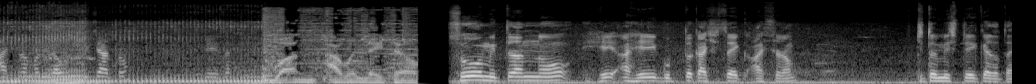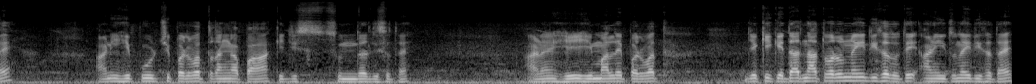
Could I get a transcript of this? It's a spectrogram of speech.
आश्रममध्ये जाऊन विचारतो. सो मित्रांनो हे आहे गुप्तकाशीचा एक आश्रम. जिथं मी स्टे करत आहे. आणि ही पुढची पर्वतरांगा पहा किती सुंदर दिसत आहे. आणि हे हिमालय पर्वत जे की केदारनाथवरूनही दिसत होते आणि इथूनही दिसत आहेत.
